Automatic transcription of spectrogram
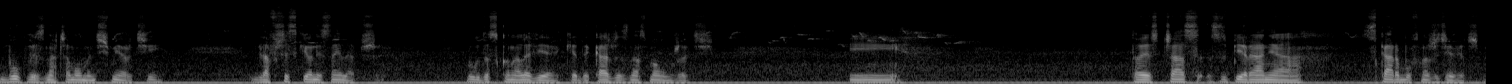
Bóg wyznacza moment śmierci, dla wszystkich on jest najlepszy. Bóg doskonale wie, kiedy każdy z nas ma umrzeć. I to jest czas zbierania skarbów na życie wieczne.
